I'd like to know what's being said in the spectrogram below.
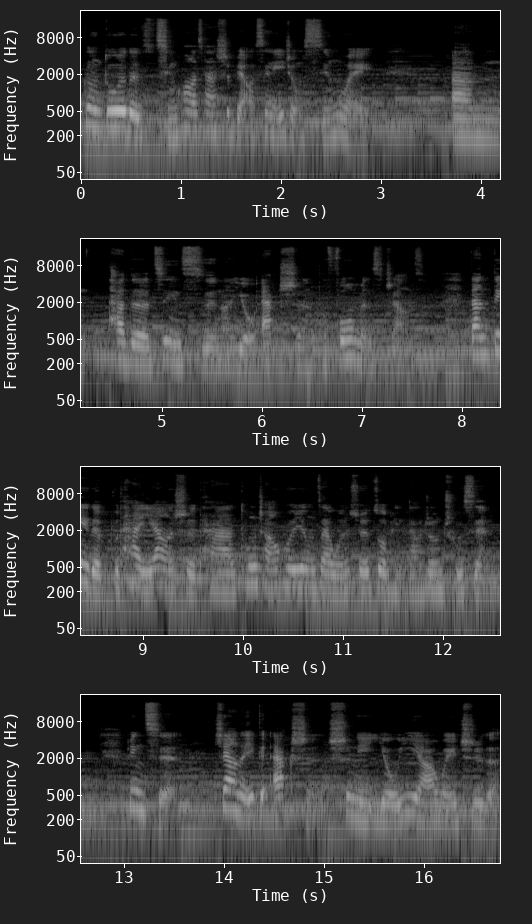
更多的情况下是表现一种行为。嗯，它的近义词呢有 action、performance 这样子，但 did 不太一样的是，它通常会用在文学作品当中出现，并且这样的一个 action 是你有意而为之的，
